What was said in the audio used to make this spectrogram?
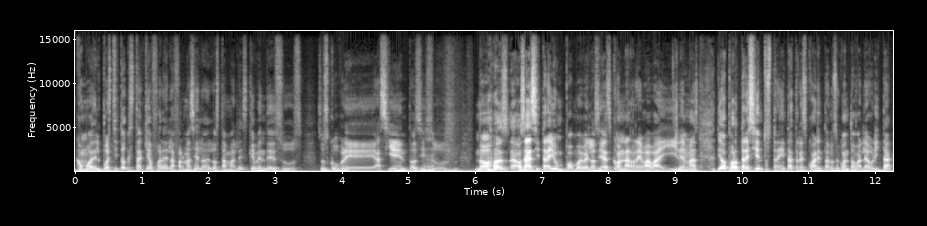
Como el puestito que está aquí afuera de la farmacia al lado de los tamales, que vende sus, sus cubre asientos y sus. No, o sea, sí trae un pomo de velocidades con la rebaba ahí y demás. Digo, por 330, 340, no sé cuánto vale ahorita,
